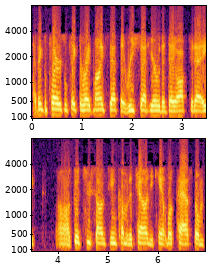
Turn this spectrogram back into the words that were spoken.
I think the players will take the right mindset. They reset here with a day off today. Uh, good Tucson team coming to town. You can't look past them.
